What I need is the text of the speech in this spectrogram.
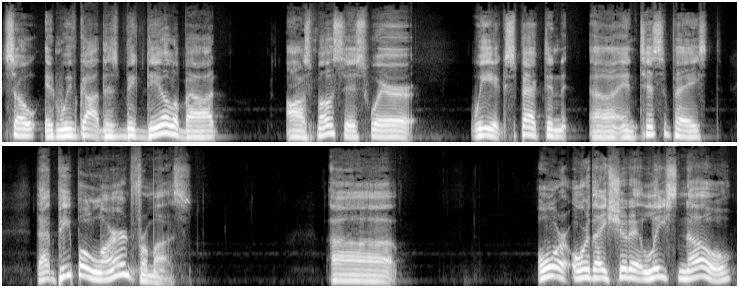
So, and we've got this big deal about osmosis where we expect and uh, anticipate that people learn from us. Uh, or or they should at least know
